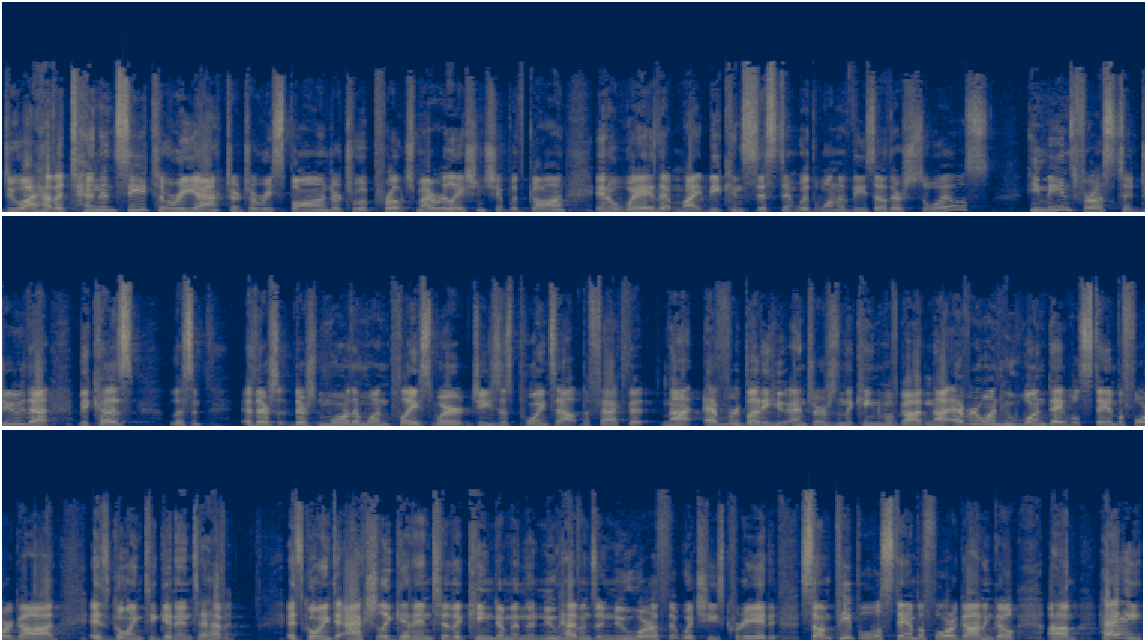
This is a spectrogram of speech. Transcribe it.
Do I have a tendency to react or to respond or to approach my relationship with God in a way that might be consistent with one of these other soils? He means for us to do that because, listen, there's, there's more than one place where Jesus points out the fact that not everybody who enters in the kingdom of God, not everyone who one day will stand before God is going to get into heaven. It's going to actually get into the kingdom and the new heavens and new earth that which He's created. Some people will stand before God and go, um, Hey,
